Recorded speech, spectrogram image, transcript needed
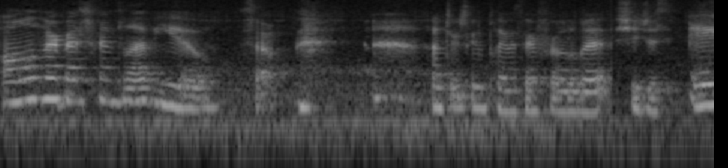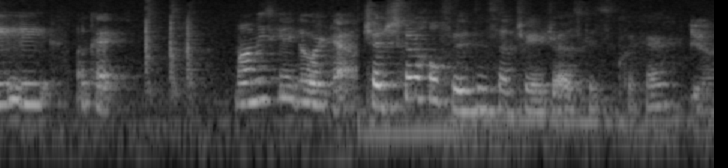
All of our best friends love you. So Hunter's gonna play with her for a little bit. She just ate. Okay. Mommy's gonna go work out. Should I just go to Whole Foods instead of Trader Joe's because it's quicker? Yeah.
